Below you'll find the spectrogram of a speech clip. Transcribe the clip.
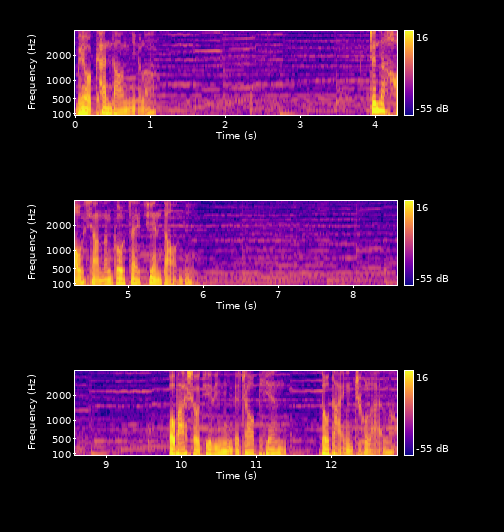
没有看到你了，真的好想能够再见到你。我把手机里你的照片都打印出来了，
